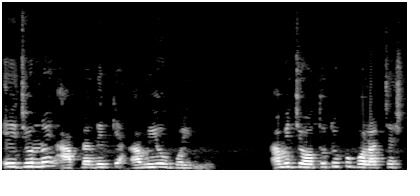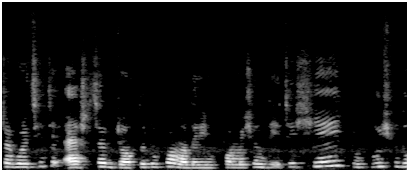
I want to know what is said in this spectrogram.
এই জন্যই আপনাদেরকে আমিও বলিনি। আমি যতটুকু বলার চেষ্টা করেছি যে অ্যাশ স্যার যতটুকু আমাদের ইনফরমেশন দিয়েছে সেইটুকুই শুধু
